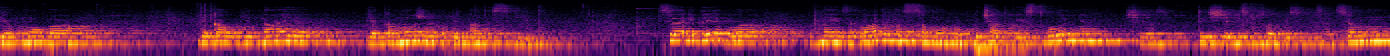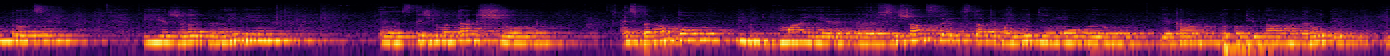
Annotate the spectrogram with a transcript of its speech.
і мова, яка об'єднає, яка може об'єднати світ. Ця ідея була в неї закладена з самого початку її створення, ще з 1887 році, і живе донині, Е, скажімо так, що есперанто має е, всі шанси стати майбутньою мовою, яка б об'єднала народи і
